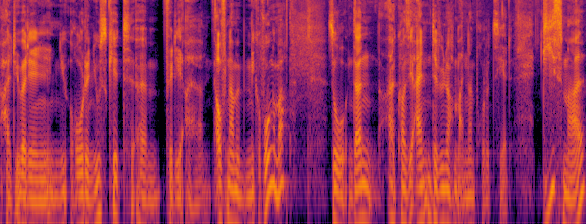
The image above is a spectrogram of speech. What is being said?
halt über den Rode News Kit ähm, für die äh, Aufnahme mit dem Mikrofon gemacht. So, und dann quasi ein Interview nach dem anderen produziert. Diesmal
